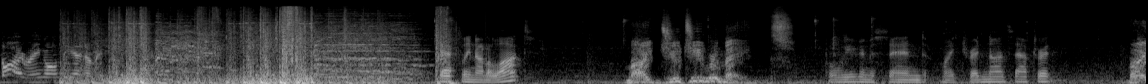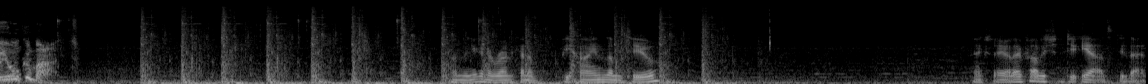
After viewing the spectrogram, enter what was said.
Firing on the enemy. Definitely not a lot. My duty remains. But we're gonna send my dreadnoughts after it. By your command. And then you're gonna run kind of behind them too. Actually, what I probably should do, yeah, let's do that.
